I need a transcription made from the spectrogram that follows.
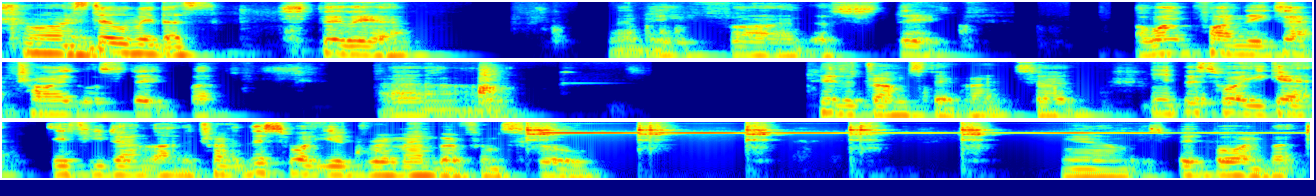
try. Still with us. Still here. Let me find a stick. I won't find the exact triangle stick, but uh, here's a drumstick, right? So yeah. this is what you get if you don't like the triangle. This is what you'd remember from school. Yeah, it's a bit boring, but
